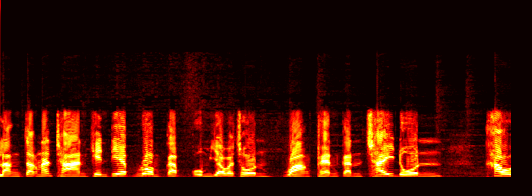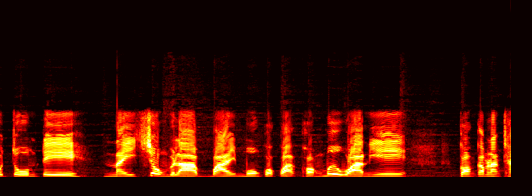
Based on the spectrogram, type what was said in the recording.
หลังจากนั้นทหารเคนเทียบร่วมกับกลุ่มเยาวชน วางแผนกันใช้โดน เข้าโจมตีในช่วงเวลาบ่ายโมงกว่าๆของเมื่อวานนี้ กองกำลังท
